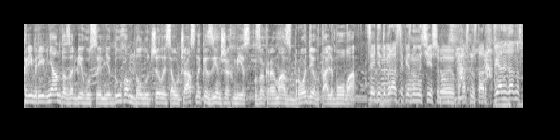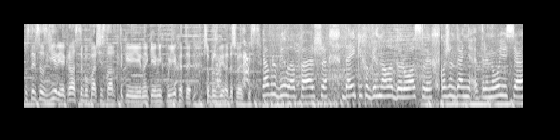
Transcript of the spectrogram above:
Крім рівнян, до забігу сильні духом долучилися учасники з інших міст, зокрема з Бродів та Львова. Сьогодні добирався пізно вночі, щоб попасти на старт. Я недавно спустився з гір, якраз це був перший старт, такий, на який я міг поїхати, щоб розбігати швидкість. Я пробігла перше, деяких обігнала дорослих. Кожен день тренуюся,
